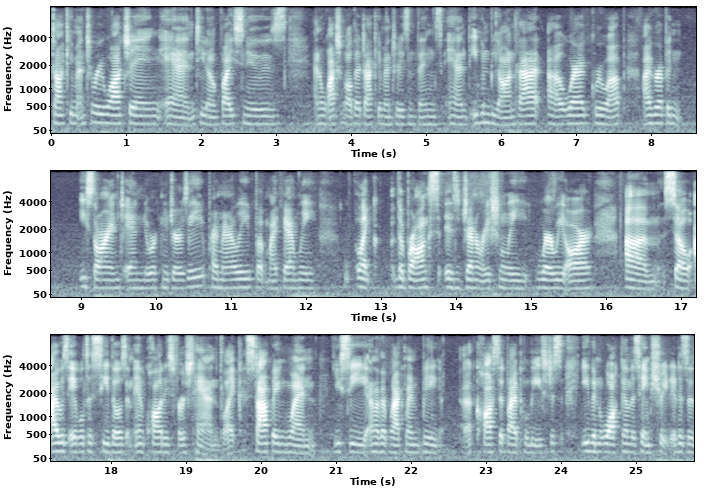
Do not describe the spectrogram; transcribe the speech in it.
documentary watching and, you know, Vice News and watching all their documentaries and things. And even beyond that, uh, where I grew up, I grew up in East Orange and Newark, New Jersey, primarily, but my family, like the Bronx, is generationally where we are. Um, so I was able to see those inequalities firsthand, like stopping when you see another black man being accosted by police, just even walking on the same street. It is a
